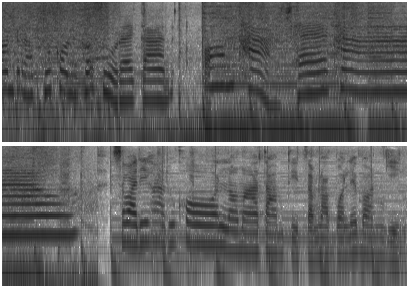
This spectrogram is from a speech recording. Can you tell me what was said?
ต้อนรับทุกคนเข้าสู่รายการอ้อมค่ะ แชร์ข่ะ สวัสดีค่ะทุกคนเรามาตามติดสำหรับวอลเลย์บอลหญิง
